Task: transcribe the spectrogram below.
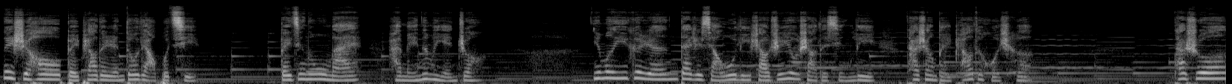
那时候北漂的人都了不起，北京的雾霾还没那么严重。柠檬一个人带着小屋里少之又少的行李，踏上北漂的火车。他说：“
